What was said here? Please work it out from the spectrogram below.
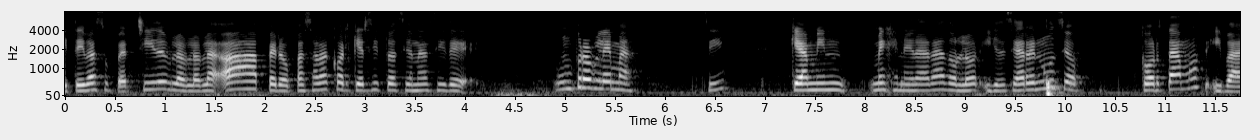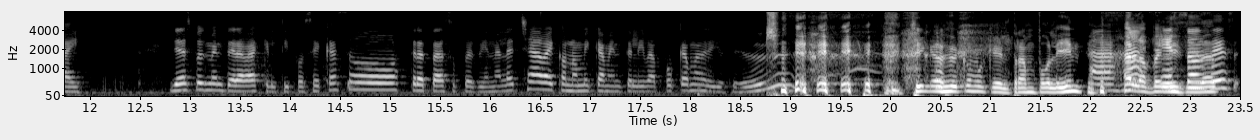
Y te iba súper chido y bla, bla, bla. Ah, pero pasaba cualquier situación así de un problema, ¿sí? Que a mí me generara dolor y yo decía, renuncio, cortamos y bye. Ya después me enteraba que el tipo se casó, trataba súper bien a la chava, económicamente le iba a poca madre. Y yo Chinga, es como que el trampolín a la felicidad. Entonces,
